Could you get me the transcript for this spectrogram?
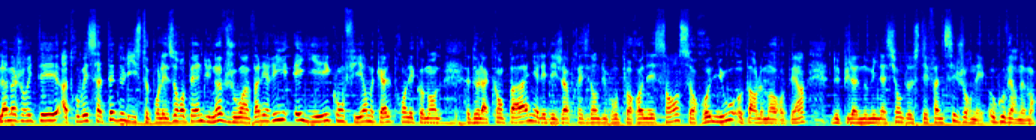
La majorité a trouvé sa tête de liste pour les européennes du 9 juin. Valérie Ayé confirme qu'elle prend les commandes de la campagne. Elle est déjà présidente du groupe Renaissance Renew au Parlement européen depuis la nomination de Stéphane Séjourné au gouvernement.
